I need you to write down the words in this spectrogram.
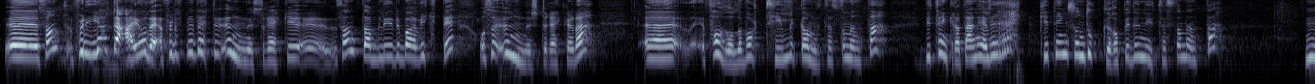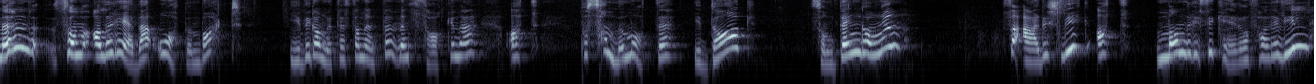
Eh, Fordi ja, det er jo det. For dette understreker eh, sant? Da blir det bare viktig. Og så understreker det eh, forholdet vårt til Gamle testamentet. Vi tenker at det er en hel rekke ting som dukker opp i Det nye testamentet. Men som allerede er åpenbart i Det gamle testamentet. Men saken er at på samme måte i dag som den gangen, så er det slik at man risikerer å fare vill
